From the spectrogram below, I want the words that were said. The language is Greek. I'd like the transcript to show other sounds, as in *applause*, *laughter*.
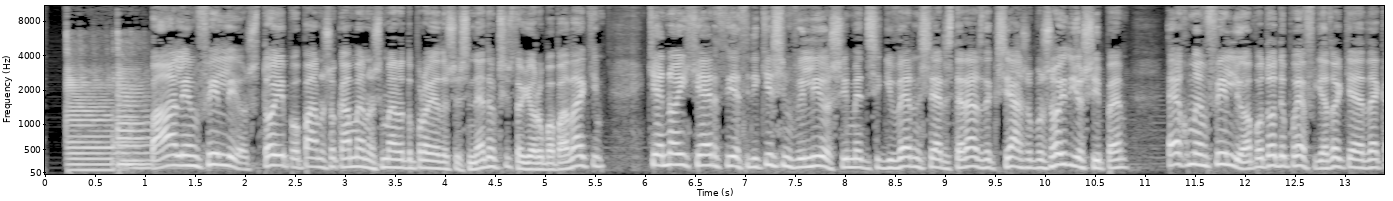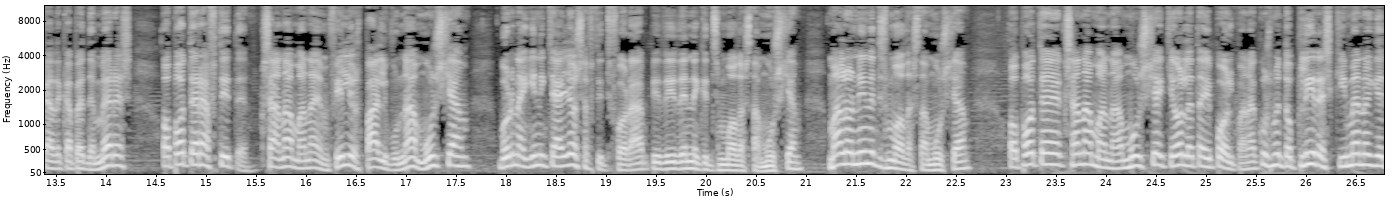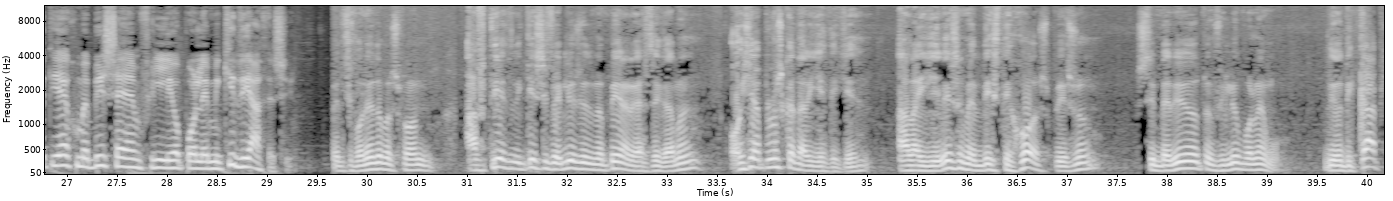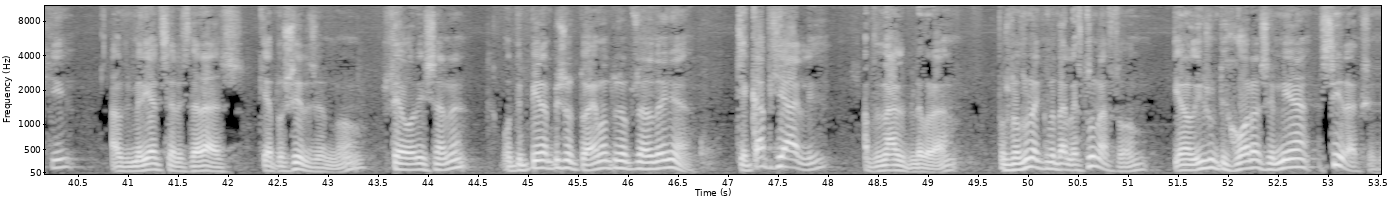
Πάλι εμφύλιος. Το είπε ο Πάνος ο Καμένος σήμερα το πρωί έδωσε συνέντευξη στο Γιώργο Παπαδάκη. Και ενώ είχε έρθει η εθνική συμφιλίωση με τη συγκυβέρνηση αριστερά-δεξιά, όπως ο ίδιος είπε, έχουμε εμφύλιο από τότε που έφυγε εδώ και 10-15 μέρες. Οπότε ραφτείτε. Ξανά μανά εμφύλιος, πάλι βουνά, μουσια. Μπορεί να γίνει και αλλιώς αυτή τη φορά, επειδή δεν είναι και της μόδας τα μουσια. Μάλλον είναι της μόδας τα μουσια. Οπότε ξανά μανά, μουσια και όλα τα υπόλοιπα. Να ακούσουμε το πλήρες κείμενο γιατί έχουμε μπει σε εμφυλιοπολεμική διάθεση. Με τη συμφωνία των Πρεσπών αυτή η εθνική συμφιλίωση την οποία εργαστήκαμε όχι απλώς καταργήθηκε, αλλά γυρίσαμε δυστυχώς πίσω στην περίοδο του εμφυλίου πολέμου. Διότι κάποιοι από τη μεριά της αριστεράς και από το ΣΥΡΙΖΑ εννοώ, θεωρήσανε ότι πήραν πίσω το αίμα τους από το 49. Και κάποιοι άλλοι, από την άλλη πλευρά, προσπαθούν να εκμεταλλευτούν αυτό για να οδηγήσουν τη χώρα σε μια σύραξη.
